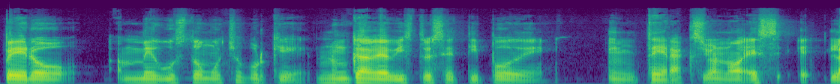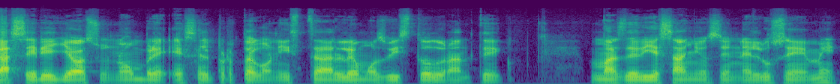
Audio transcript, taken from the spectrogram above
pero me gustó mucho porque nunca había visto ese tipo de interacción, ¿no? Es, eh, la serie lleva su nombre, es el protagonista, lo hemos visto durante más de 10 años en el UCM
